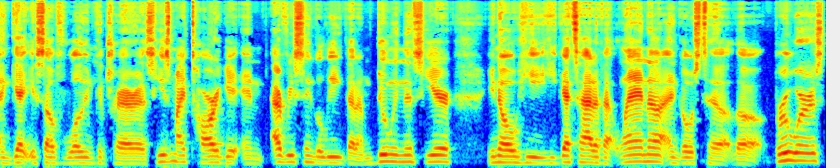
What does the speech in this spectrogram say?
and get yourself William Contreras. He's my target in every single league that I'm doing this year. You know, he he gets out of Atlanta and goes to the Brewers.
